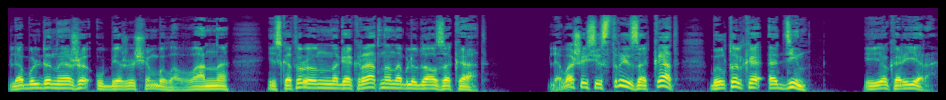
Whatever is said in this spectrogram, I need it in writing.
Для Бульденежа убежищем была ванна, из которой он многократно наблюдал закат. Для вашей сестры закат был только один — ее карьера.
